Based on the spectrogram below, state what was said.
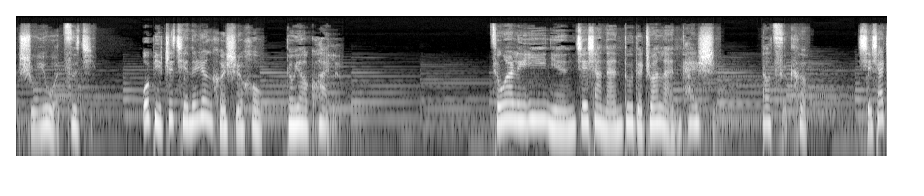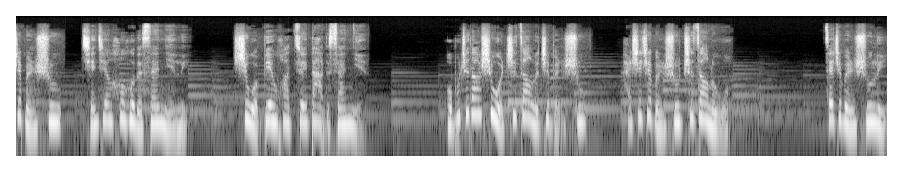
属于我自己，我比之前的任何时候都要快乐。从二零一一年接下南都的专栏开始，到此刻，写下这本书前前后后的三年里，是我变化最大的三年。我不知道是我制造了这本书，还是这本书制造了我。在这本书里，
